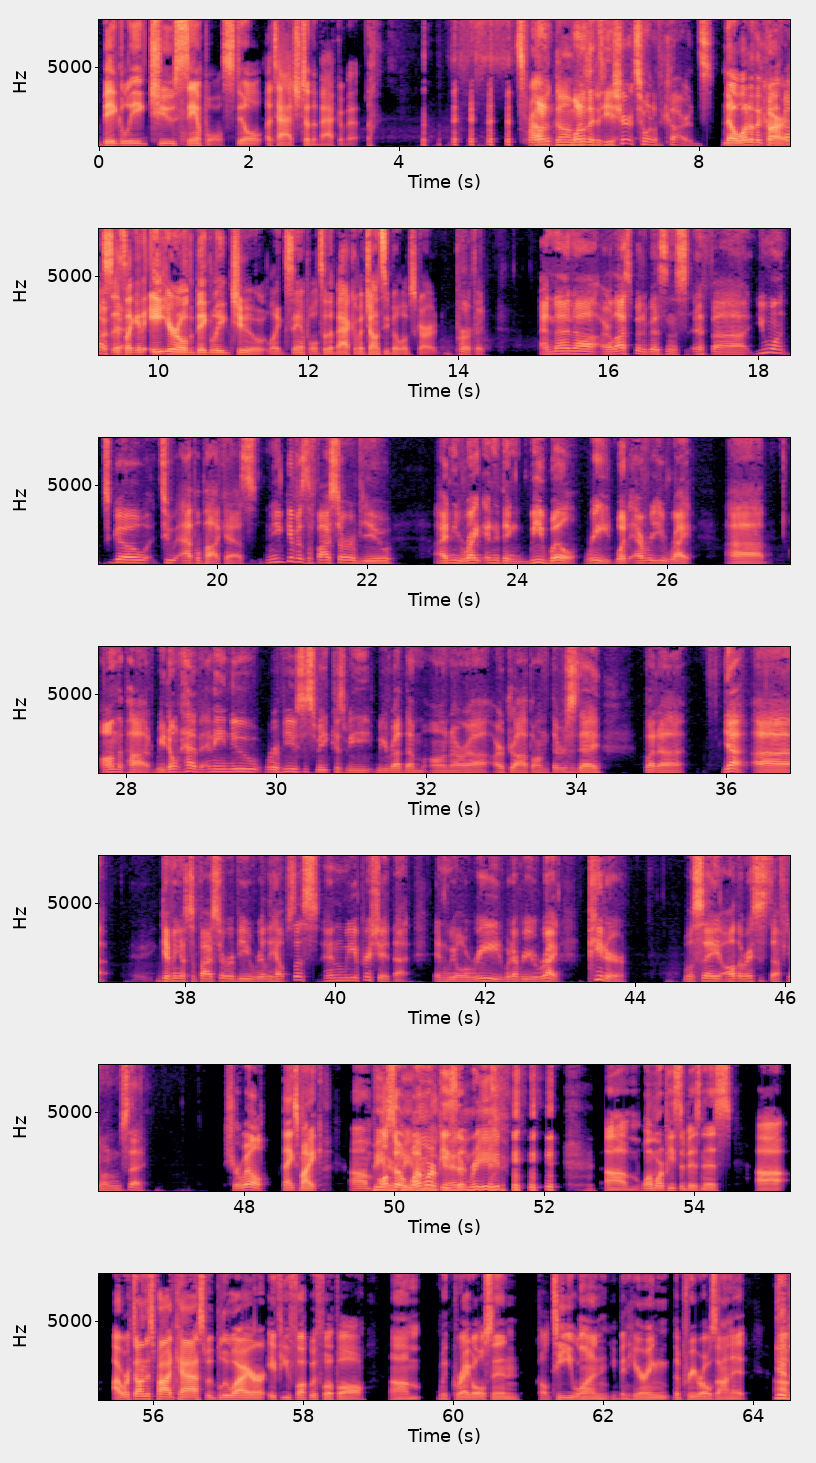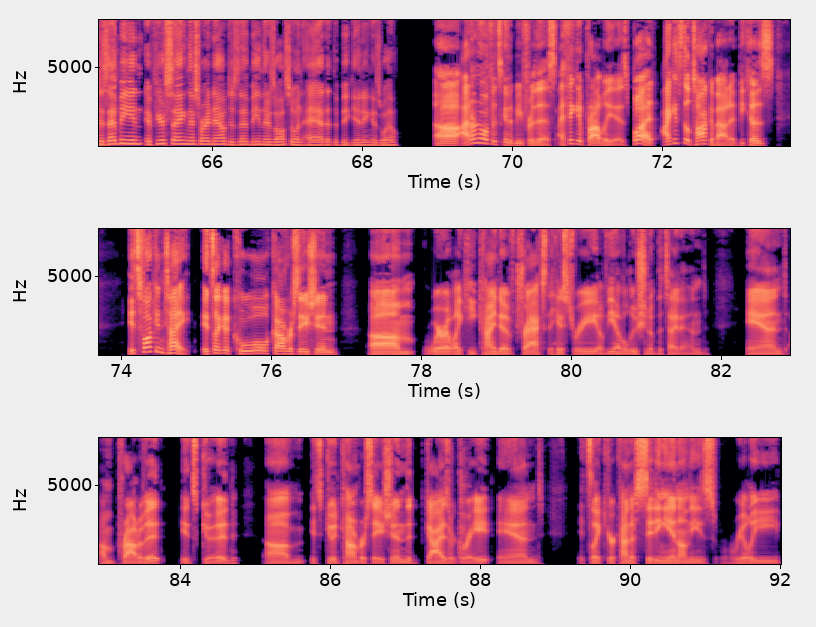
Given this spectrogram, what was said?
big league chew sample still attached to the back of it. it's from One, gum one of the. T-shirts, one of the cards. no one of the cards. Okay. It's like an eight year old big league chew like sample to the back of a Chauncey Billups card. Perfect. And then uh, our last bit of business, if uh, you want to go to Apple Podcasts and you give us a five star review and you write anything, we will read whatever you write uh, on the pod. We don't have any new reviews this week because we we read them on our uh, our drop on Thursday. But uh, yeah, uh, giving us a five star review really helps us, and we appreciate that. And we will read whatever you write. Peter will say all the racist stuff you want him to say. Sure will. Thanks, Mike. Um, Peter, also, Peter, one more piece of read. um, one more piece of business. Uh, I worked on this podcast with Blue Wire. If you fuck with football, um, with Greg Olsen called TE1. You've been hearing the pre rolls on it. Yeah, Um, does that mean if you're saying this right now, does that mean there's also an ad at the beginning as well? Uh, I don't know if it's going to be for this. I think it probably is, but I can still talk about it because it's fucking tight. It's like a cool conversation um, where like he kind of tracks the history of the evolution of the tight end, and I'm proud of it. It's good. Um, it's good conversation. The guys are great, and it's like you're kind of sitting in on these really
